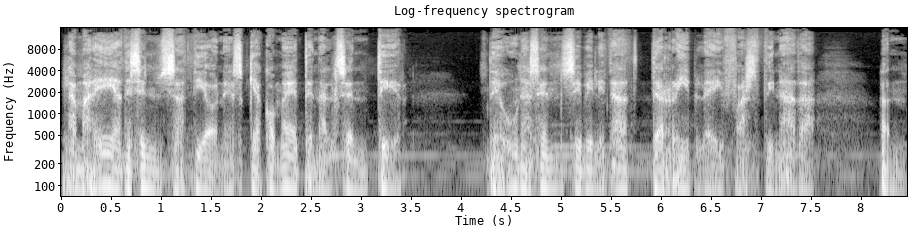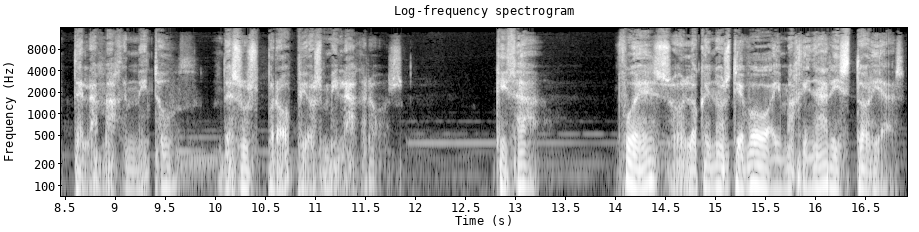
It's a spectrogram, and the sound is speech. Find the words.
la marea de sensaciones que acometen al sentir de una sensibilidad terrible y fascinada ante la magnitud de sus propios milagros. Quizá fue eso lo que nos llevó a imaginar historias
